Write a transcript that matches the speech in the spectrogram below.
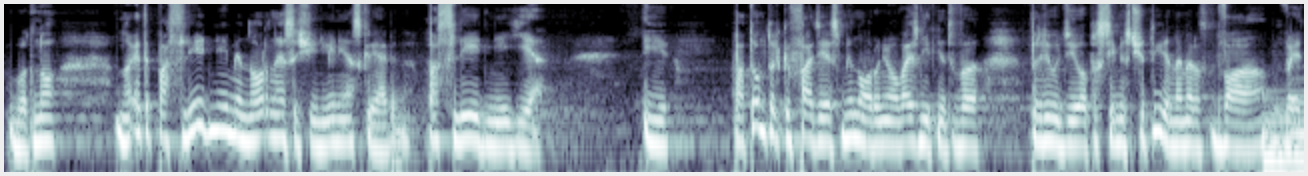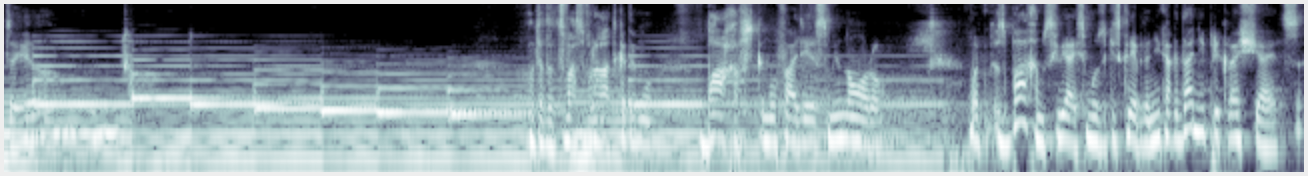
Вот, но но это последнее минорное сочинение Скрябина. Последнее. И потом только фа диез минор у него возникнет в прелюдии опус 74, номер 2 в этой вот этот возврат к этому баховскому фа диез минору. Вот с Бахом связь музыки Скрябина никогда не прекращается.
